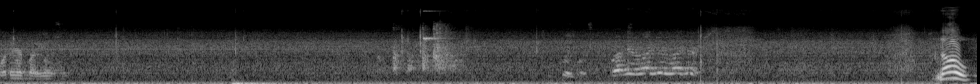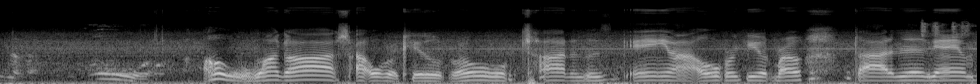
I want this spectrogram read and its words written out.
What everybody wait. Right here, right here, right here. No. Oh. My gosh, I overkilled, bro. I'm tired of this game. I overkilled, bro. I'm tired of this game.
